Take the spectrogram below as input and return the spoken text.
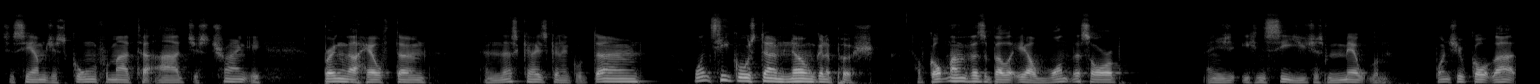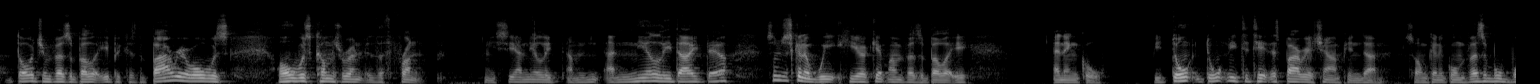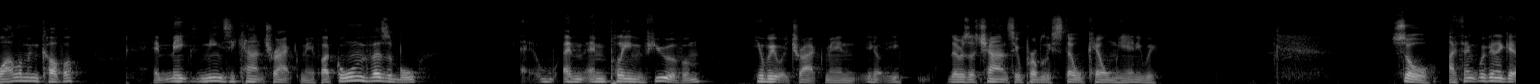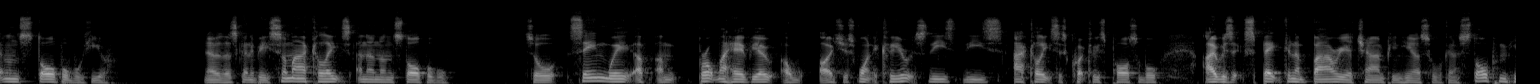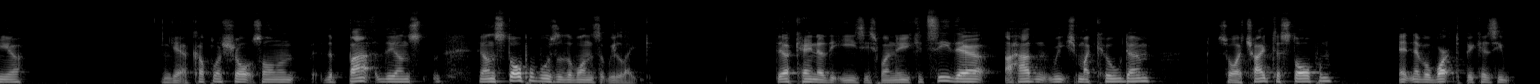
So see, I'm just going from ad to ad, just trying to bring the health down. And this guy's going to go down. Once he goes down, now I'm going to push. I've got my invisibility. I want this orb. And you, you can see you just melt them. Once you've got that, dodge invisibility because the barrier always always comes around to the front. You see, I nearly I'm, I nearly died there. So I'm just going to wait here, get my invisibility, and then go. You don't don't need to take this barrier champion down. So I'm going to go invisible while I'm in cover. it makes means he can't track me. If I go invisible eh, in, in plain view of him, he'll be able to track me, and you he, there is a chance he'll probably still kill me anyway. So I think we're going to get an unstoppable here. Now there's going to be some acolytes and an unstoppable. So same way I've, I'm brought my heavy out. I, I just want to clear these these acolytes as quickly as possible. I was expecting a barrier champion here, so we're going to stop him here and get a couple of shots on him. The bat, the, the unstoppables are the ones that we like. They're kind of the easiest one. Now you could see there, I hadn't reached my cooldown, so I tried to stop him. It never worked because he,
